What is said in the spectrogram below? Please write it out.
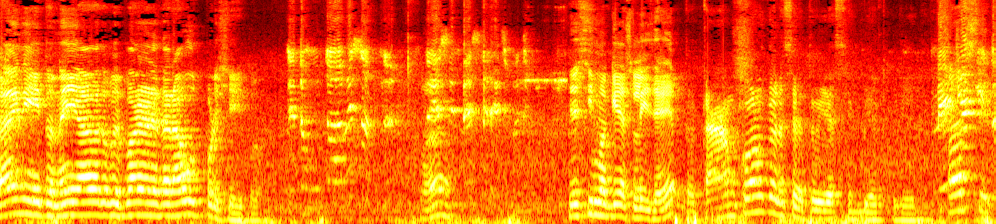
કાંઈ નહીં તો નહીં આવે તો પછી પરાણે તારે આવવું જ પડશે એ તો. હા. એસીમાં ગેસ લઈ જાય તો કામ કોણ કરશે તું એસી બેઠી હર્ષિત.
